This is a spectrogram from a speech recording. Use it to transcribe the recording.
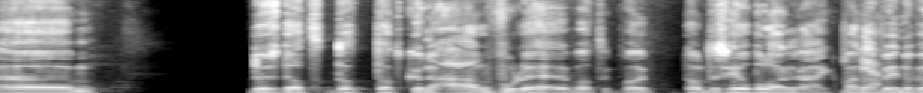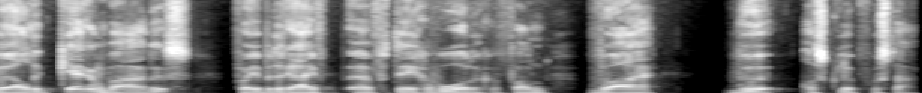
Ehm, dus dat, dat, dat kunnen aanvoelen, hè, wat, wat, dat is heel belangrijk. Maar dan Ja. winnen wel de kernwaardes van je bedrijf eh, vertegenwoordigen. Van waar we als club voor staan.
